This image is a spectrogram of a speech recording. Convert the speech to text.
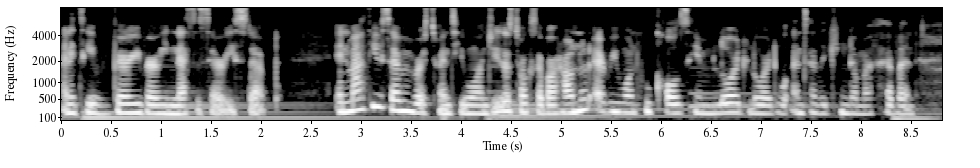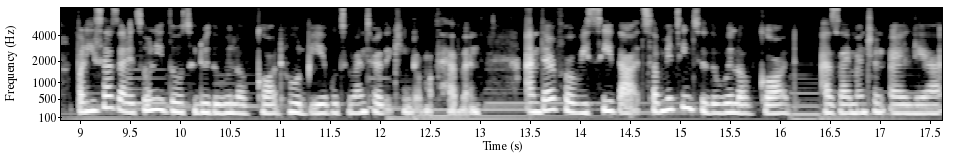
and it's a very, very necessary step. In Matthew 7, verse 21, Jesus talks about how not everyone who calls him Lord, Lord will enter the kingdom of heaven, but he says that it's only those who do the will of God who would be able to enter the kingdom of heaven. And therefore, we see that submitting to the will of God, as I mentioned earlier,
